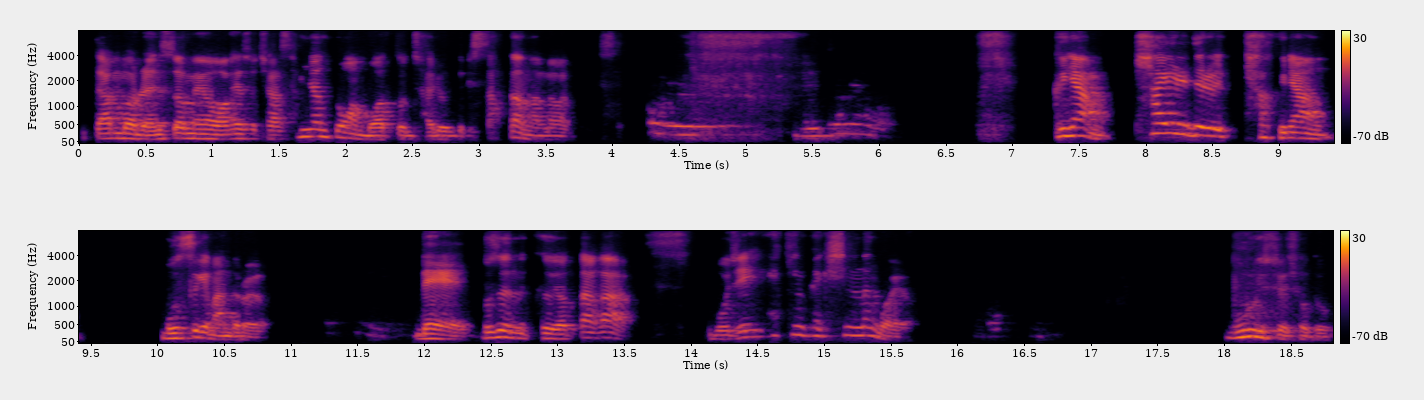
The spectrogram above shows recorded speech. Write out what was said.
그때 한번 랜섬웨어 해서 제가 3년 동안 모았던 자료들이 싹 다 날라가 있어요. 그냥 파일들을 다 그냥 못 쓰게 만들어요. 네, 무슨 그 였다가 뭐지 해킹팩 씹는 거예요. 모르겠어요, 저도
